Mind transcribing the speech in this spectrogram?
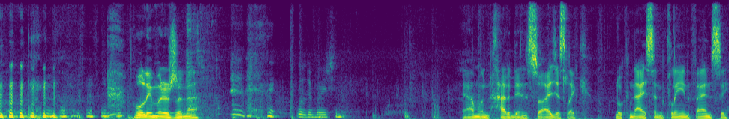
Full immersion, huh? Full immersion. Yeah, I'm on Hardin, so I just like look nice and clean, fancy.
